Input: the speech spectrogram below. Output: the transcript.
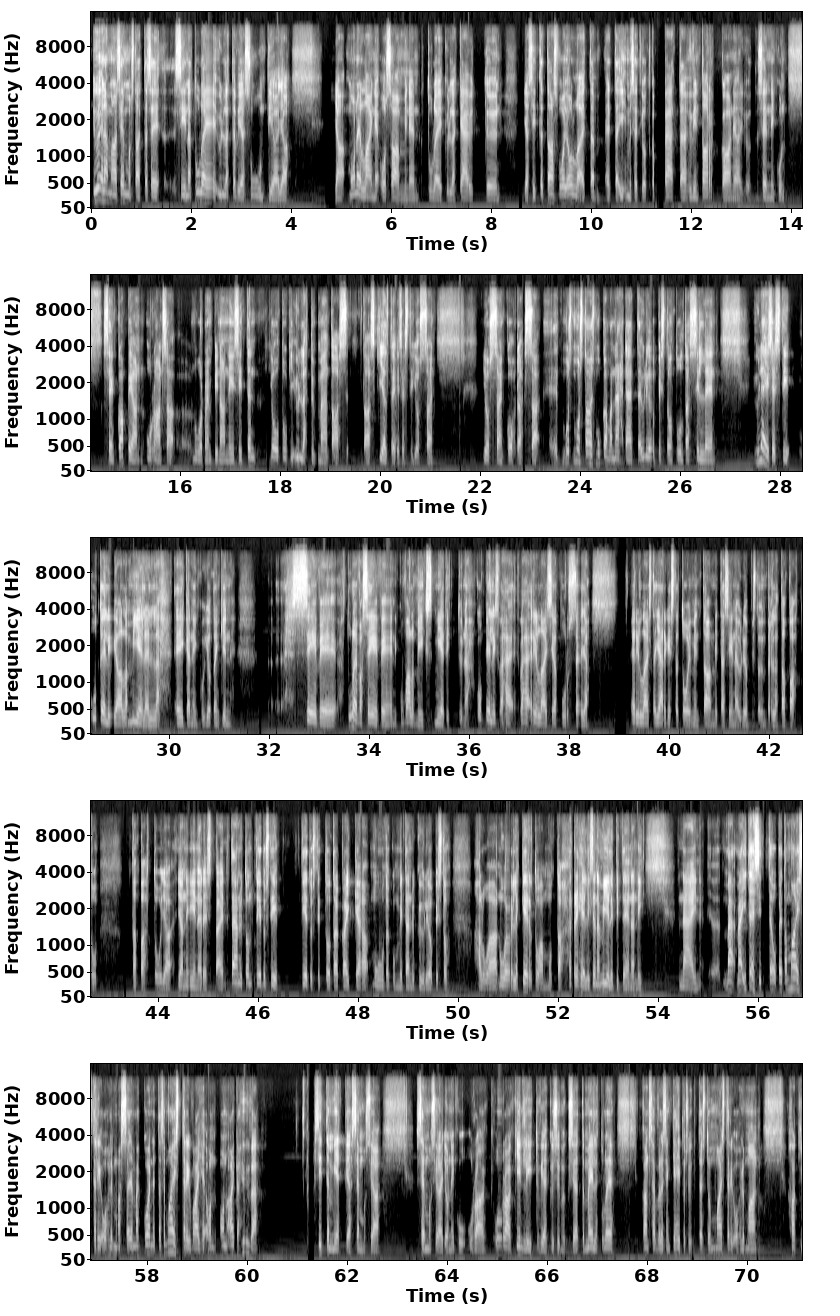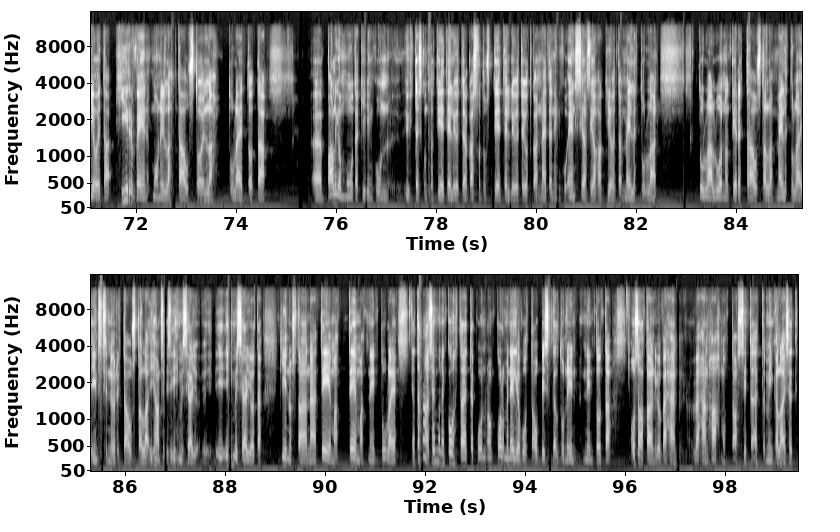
Työelämä on semmoista, että se, siinä tulee yllättäviä suuntia ja, ja monenlainen osaaminen tulee kyllä käyttöön. Ja sitten taas voi olla, että, että ihmiset, jotka päättää hyvin tarkkaan ja sen, niin kuin, sen kapean uransa nuorempina, niin sitten joutuukin yllättymään taas, taas kielteisesti jossain, jossain kohdassa. Et musta, musta olisi mukava nähdä, että yliopistoon tultaisiin silleen yleisesti uteliaalla mielellä, eikä niin kuin jotenkin CV, tuleva CV niin kuin valmiiksi mietittynä. Kokeilisi vähän, vähän erilaisia kursseja, erilaista järjestötoimintaa, mitä siinä yliopiston ympärillä tapahtuu, tapahtuu ja, ja niin edespäin. Tämä nyt on tietysti tietysti tuota kaikkea muuta kuin mitä nykyyliopisto haluaa nuorille kertoa, mutta rehellisenä mielipiteenä niin näin. Mä, mä itse sitten opetan maisteriohjelmassa ja mä koen, että se maisterivaihe on, on aika hyvä sitten miettiä semmoisia semmoisia jo niin uraan, uraankin liittyviä kysymyksiä, että meille tulee kansainvälisen kehitysyhteistyön maisteriohjelmaan hakijoita hirveän monilla taustoilla. Tulee tota, paljon muutakin kuin yhteiskuntatieteilijöitä ja kasvatustieteilijöitä, jotka on näitä niin kuin ensiasiahakijoita. Meille tullaan, tullaan luonnontiedetaustalla, meille tullaan insinööritaustalla, ihan siis ihmisiä, ihmisiä, joita kiinnostaa nämä teemat, teemat niin tulee. Ja tämä on semmoinen kohta, että kun on kolme-neljä vuotta opiskeltu, niin, niin tota, osataan jo vähän, vähän hahmottaa sitä, että minkälaiset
